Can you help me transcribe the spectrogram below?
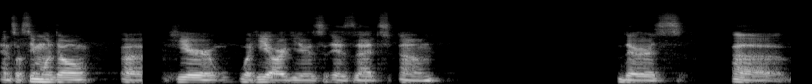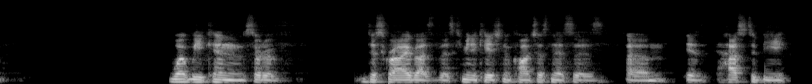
and so Simondon uh, here, what he argues is that um, there's uh, what we can sort of describe as this communication of consciousnesses um, is has to be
